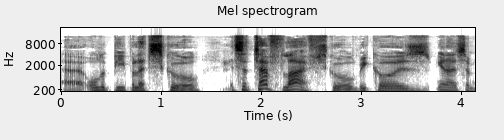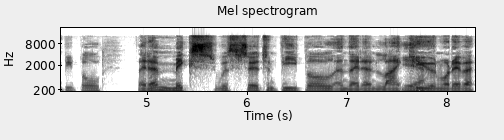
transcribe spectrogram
uh, all the people at school, it's a tough life, school, because you know some people they don't mix with certain people and they don't like Yeah. you and whatever.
